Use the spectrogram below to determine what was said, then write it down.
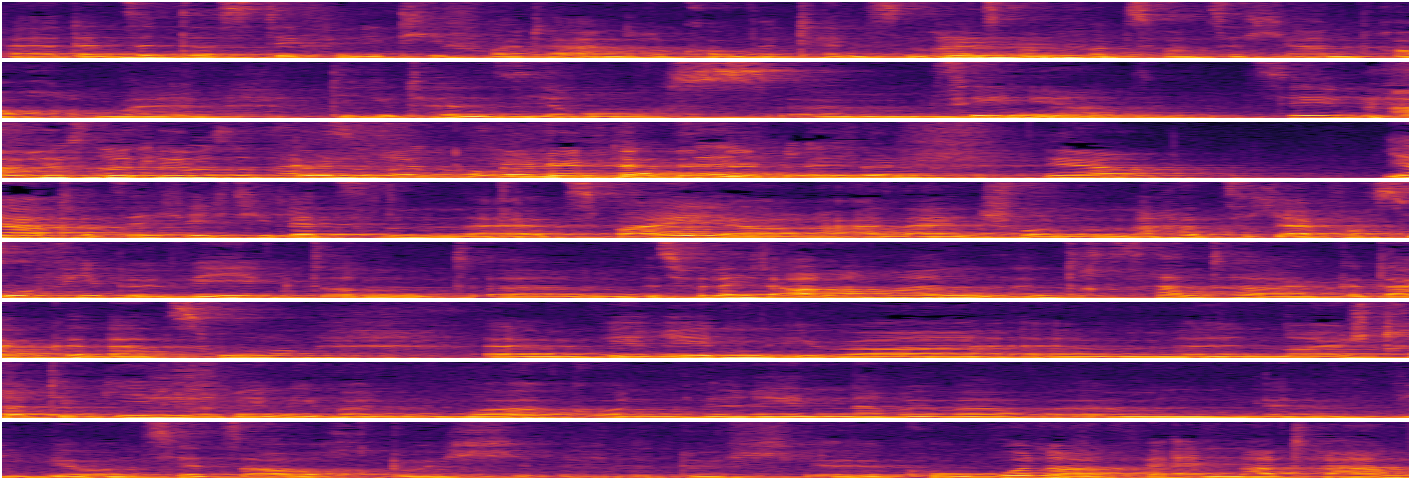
äh, dann sind das definitiv heute andere Kompetenzen, als man mhm. vor 20 Jahren brauchte, weil Digitalisierungs... Ähm, zehn Jahre. Zehn, ach, müssen noch nicht mal so weit zurückgucken. Tatsächlich. Fünf, ja. Ja, tatsächlich, die letzten äh, zwei Jahre allein schon hat sich einfach so viel bewegt und ähm, ist vielleicht auch nochmal ein interessanter Gedanke dazu. Ähm, wir reden über ähm, neue Strategien, wir reden über New Work und wir reden darüber, ähm, äh, wie wir uns jetzt auch durch, durch äh, Corona verändert haben.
